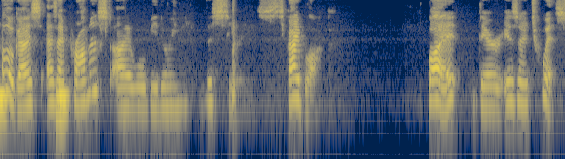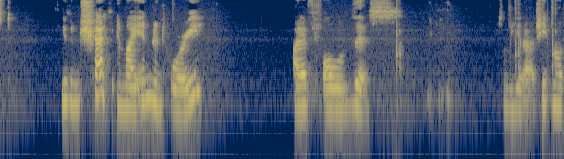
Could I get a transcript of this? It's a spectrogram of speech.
Hello guys, as I promised, I will be doing this series, Skyblock. But, there is a twist. You can check in my inventory, I have all of this. Let me get out of cheat mode.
